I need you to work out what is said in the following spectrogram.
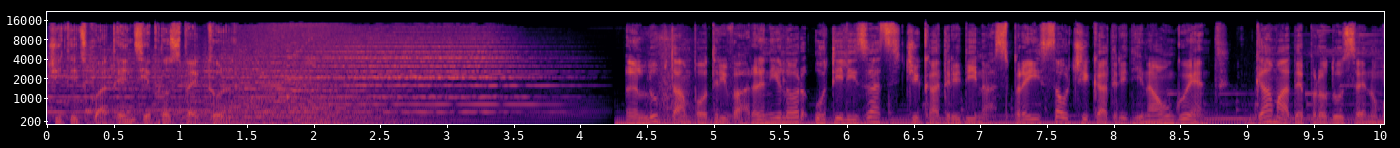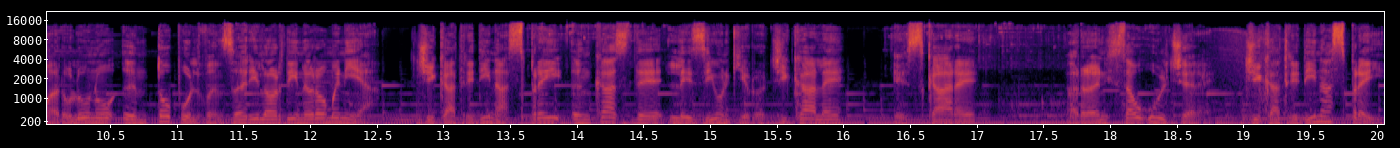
Citiți cu atenție prospectul. În lupta împotriva rănilor, utilizați cicatridina spray sau cicatridina unguent. Gama de produse numărul 1 în topul vânzărilor din România. Cicatridina spray în caz de leziuni chirurgicale, escare, răni sau ulcere. Cicatridina spray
